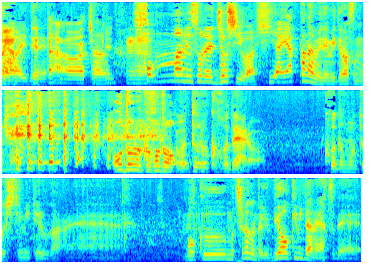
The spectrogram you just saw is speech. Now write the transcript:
うやってたわちょけ、うん。ほんまにそれ女子は冷ややかな目で見てますもんね。驚くほど。驚くほどやろ。子供として見てるからね。僕も中学の時病気みたいなやつで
